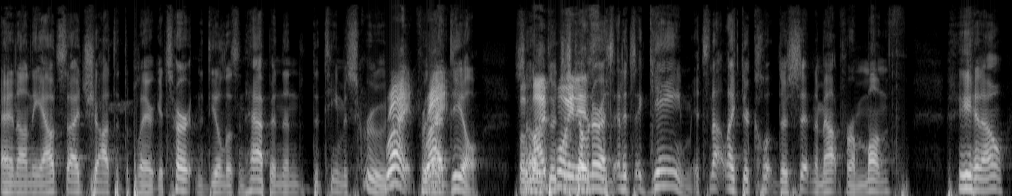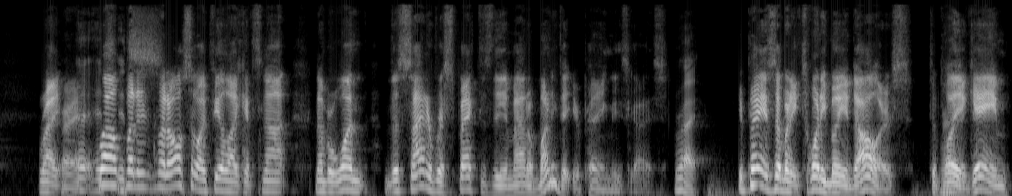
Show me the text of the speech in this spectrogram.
And on the outside shot that the player gets hurt and the deal doesn't happen, then the team is screwed Right, for right. that deal. But so my they're point just coming is- to rest, and it's a game. It's not like they're cl- they're sitting them out for a month. You know, right. Right. It- Well, but it's- it, but also I feel like it's not number one. The sign of respect is the amount of money that you're paying these guys. right? You're paying somebody twenty million dollars to play a game.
